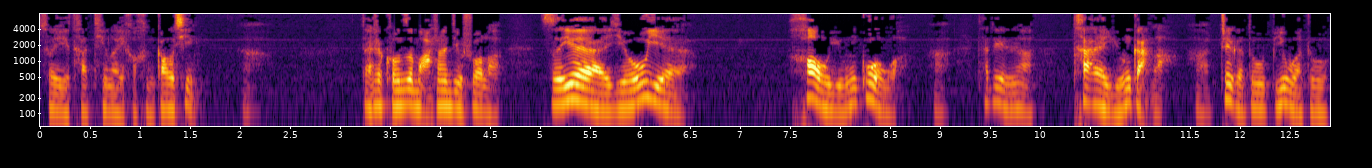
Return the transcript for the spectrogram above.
所以他听了以后很高兴啊。但是孔子马上就说了：“子曰，有也，好勇过我啊！他这个人啊，太勇敢了啊，这个都比我都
